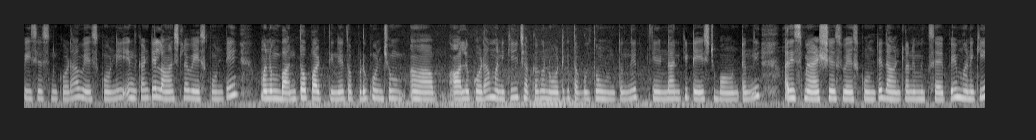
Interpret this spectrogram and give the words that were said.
పీసెస్ని కూడా వేసుకోండి. ఎందుకంటే లాస్ట్లో వేసుకుంటే మనం బన్తో పాటు తినేటప్పుడు కొంచెం ఆలు కూడా మనకి చక్కగా నోటికి తగులుతూ ఉంటుంది. తినడానికి టేస్ట్ బాగుంటుంది. అది స్మాష్ చేసి వేసుకుంటే దాంట్లోనే మిక్స్ అయిపోయి మనకి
